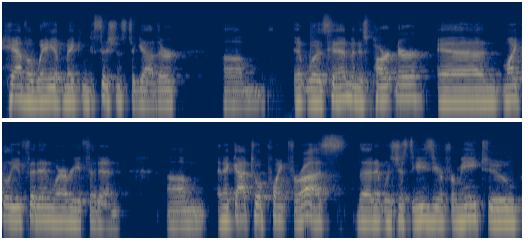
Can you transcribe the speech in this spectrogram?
have a way of making decisions together. Um, it was him and his partner, and Michael, you fit in wherever you fit in. Um, and it got to a point for us that it was just easier for me to,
